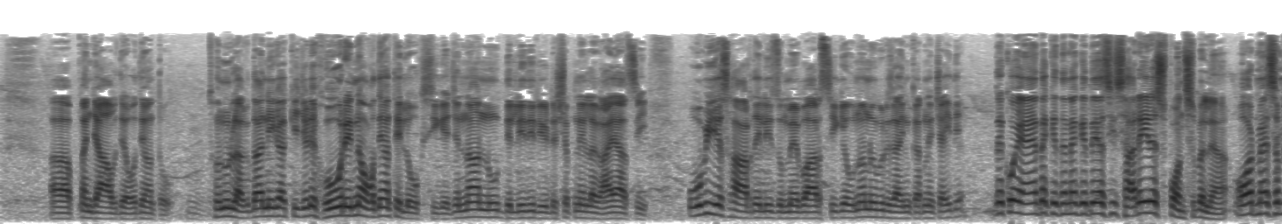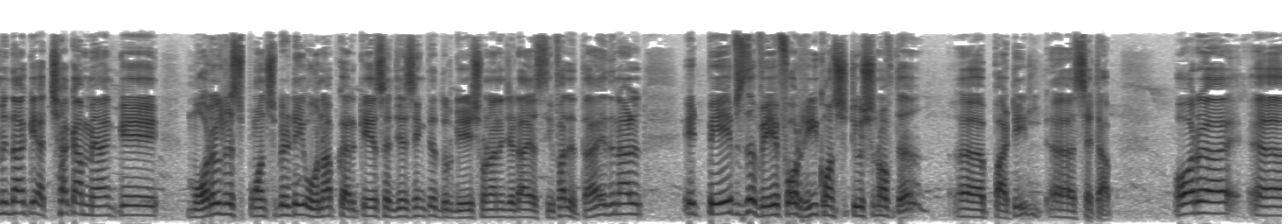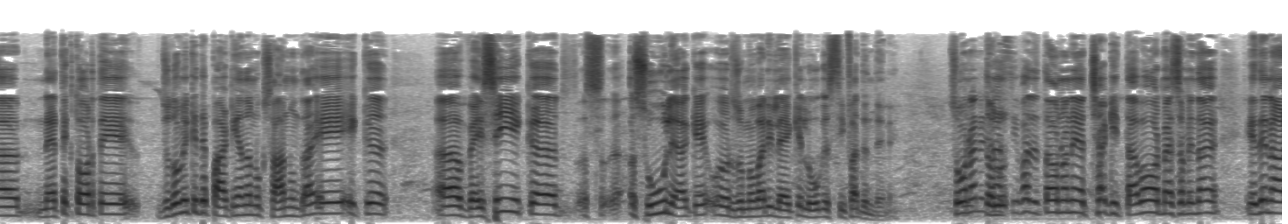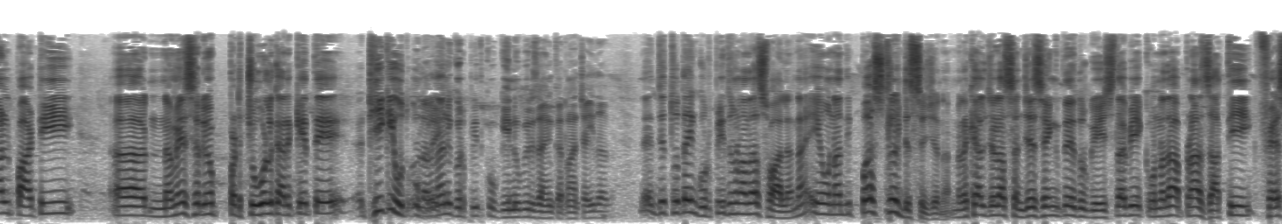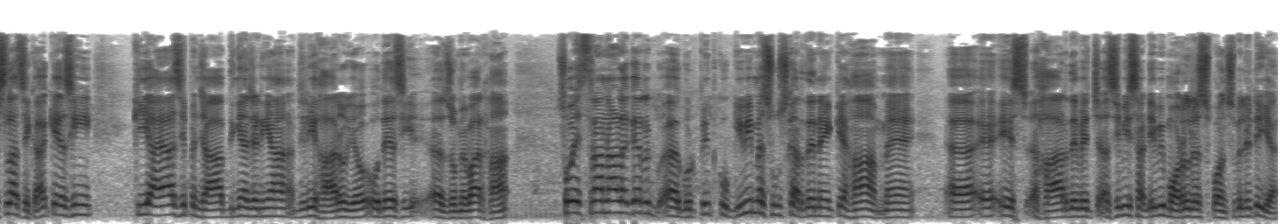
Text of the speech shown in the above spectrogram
ਪੰਜਾਬ ਦੇ ਅਹੁਦਿਆਂ ਤੋਂ। ਤੁਹਾਨੂੰ ਲੱਗਦਾ ਨਹੀਂਗਾ ਕਿ ਜਿਹੜੇ ਹੋਰ ਇਹਨਾਂ ਅਹੁਦਿਆਂ ਤੇ ਲੋਕ ਸੀਗੇ ਜਿਨ੍ਹਾਂ ਨੂੰ ਦਿੱਲੀ ਦੀ ਲੀਡਰਸ਼ਿਪ ਨੇ ਲਗਾਇਆ ਸੀ ਉਹ ਵੀ ਇਸ ਹਾਰ ਦੇ ਲਈ ਜ਼ਿੰਮੇਵਾਰ ਸੀਗੇ, ਉਹਨਾਂ ਨੂੰ ਵੀ ਰਿਜ਼ਾਈਨ ਕਰਨੇ ਚਾਹੀਦੇ ਆ। ਦੇਖੋ, ਐਂ ਤਾਂ ਕਿਤੇ ਨਾ ਕਿਤੇ ਅਸੀਂ ਸਾਰੇ ਹੀ ਰਿਸਪੌਂਸਿਬਲ ਆ ਔਰ ਮੈਂ ਸਮਝਦਾ ਕਿ ਅੱਛਾ ਕੰਮ ਆ ਕਿ ਮੋਰਲ ਰਿਸਪੌਂਸਿਬਿਲਟੀ ਓਨ ਅਪ ਕਰਕੇ ਸੰਜੇ ਸਿੰਘ ਤੇ ਦੁਰਗੇਸ਼ ਉਹਨਾਂ ਨੇ ਜਿਹੜਾ ਅਸਤੀਫਾ ਦਿੱਤਾ, ਇਹਦੇ ਨਾਲ it paves the way for reconstitution of the party setup ਔਰ ਨੈਤਿਕ ਤੌਰ ਤੇ ਜਦੋਂ ਵੀ ਕਿਤੇ ਪਾਰਟੀਆਂ ਦਾ ਨੁਕਸਾਨ ਹੁੰਦਾ, ਇਹ ਇੱਕ ਵੈਸੇ ਹੀ ਇੱਕ ਅਸੂਲ ਆ ਕਿ ਉਹ ਜ਼ਿੰਮੇਵਾਰੀ ਲੈ ਕੇ ਲੋਕ ਅਸਤੀਫਾ ਦਿੰਦੇ ਨੇ। ਸੋ ਉਹਨਾਂ ਨੇ ਜਿਹੜਾ ਅਸਤੀਫਾ ਦਿੱਤਾ ਉਹਨਾਂ ਨੇ ਅੱਛਾ ਕੀਤਾ ਵਾ ਔਰ ਮੈਂ ਸਮਝਦਾ ਇਹਦੇ ਨਾਲ ਪਾਰਟੀ ਨਵੇਂ ਸਿਰਿਓਂ ਪੜਚੋਲ ਕਰਕੇ ਤੇ ਠੀਕ ਹੀ ਲੱਗਦਾ ਨਹੀਂ ਗੁਰਪ੍ਰੀਤ ਘੁੱਗੀ ਨੂੰ ਵੀ ਰਿਜ਼ਾਈਨ ਕਰਨਾ ਚਾਹੀਦਾ। ਜਿੱਥੋਂ ਤਾਈਂ ਗੁਰਪ੍ਰੀਤ ਹੋਣਾ ਦਾ ਸਵਾਲ ਹੈ ਨਾ ਇਹ ਉਹਨਾਂ ਦੀ ਪਰਸਨਲ ਡਿਸੀਜਨ ਹੈ ਮੇਰੇ ਖਿਆਲ ਜਿਹੜਾ ਸੰਜੇ ਸਿੰਘ ਤੇ ਦੁਰਗੇਸ਼ ਦਾ ਵੀ ਇੱਕ ਉਹਨਾਂ ਦਾ ਆਪਣਾ ਜ਼ਾਤੀ ਫੈਸਲਾ ਸੀਗਾ ਕਿ ਅਸੀਂ ਕੀ ਆਇਆ ਸੀ ਪੰਜਾਬ ਦੀਆਂ ਜਿਹੜੀਆਂ ਜਿਹੜੀ ਹਾਰ ਹੋਈ ਉਹਦੇ ਅਸੀਂ ਜ਼ਿੰਮੇਵਾਰ ਹਾਂ। ਸੋ ਇਸ ਤਰ੍ਹਾਂ ਨਾਲ ਅਗਰ ਗੁਰਪ੍ਰੀਤ ਘੁੱਗੀ ਵੀ ਮਹਿਸੂਸ ਕਰਦੇ ਨੇ ਕਿ ਹਾਂ ਮੈਂ ਇਸ ਹਾਰ ਦੇ ਵਿੱਚ ਅਸੀਂ ਵੀ ਸਾਡੀ ਵੀ ਮੋਰਲ ਰਿਸਪੌਂਸਿਬਿਲਿਟੀ ਆ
